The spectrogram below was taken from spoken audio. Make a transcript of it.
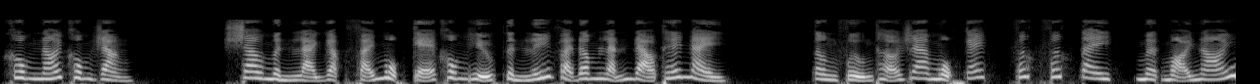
Không nói không rằng. Sao mình lại gặp phải một kẻ không hiểu tình lý và đâm lãnh đạo thế này? Tần Phượng thở ra một cái, phức phức tay, mệt mỏi nói.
